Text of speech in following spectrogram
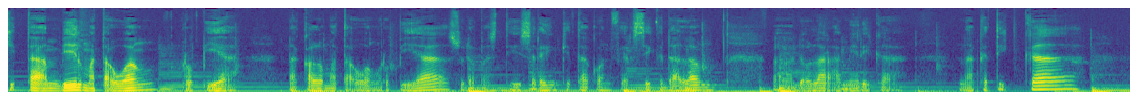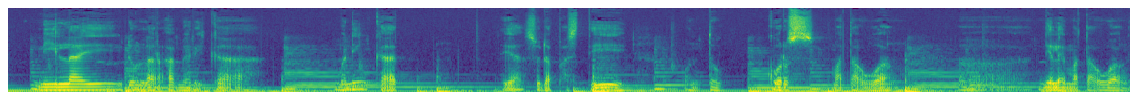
kita ambil mata uang rupiah. Nah, kalau mata uang rupiah sudah pasti sering kita konversi ke dalam uh, dolar Amerika. Nah, ketika nilai dolar Amerika meningkat, ya sudah pasti untuk kurs mata uang uh, nilai mata uang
